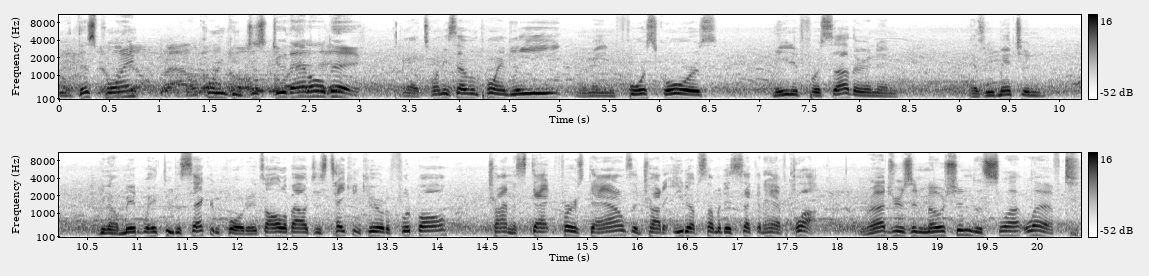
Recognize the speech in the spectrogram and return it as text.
And at this point, Alcorn can just do that all day. Yeah, 27 point lead. I mean, four scores needed for Southern. And as we mentioned, you know, midway through the second quarter, it's all about just taking care of the football, trying to stack first downs, and try to eat up some of this second half clock. Rogers in motion, the slot left.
